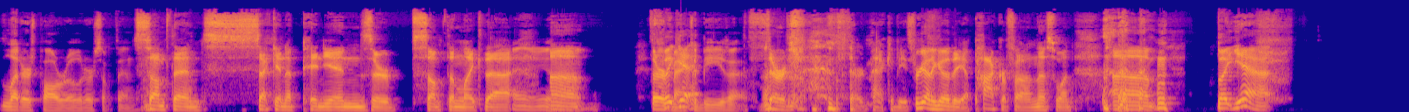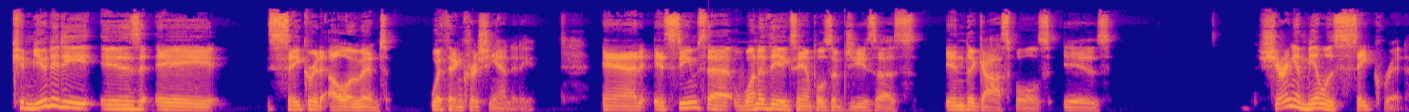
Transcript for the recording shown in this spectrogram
letters Paul wrote or something. something second opinions or something like that. Uh, know, Uh, Third but. Maccabees. uh, third third Maccabees. We're gonna go to the Apocrypha on this one. Um, but yeah, community is a sacred element within Christianity. And it seems that one of the examples of Jesus in the Gospels is sharing a meal is sacred.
